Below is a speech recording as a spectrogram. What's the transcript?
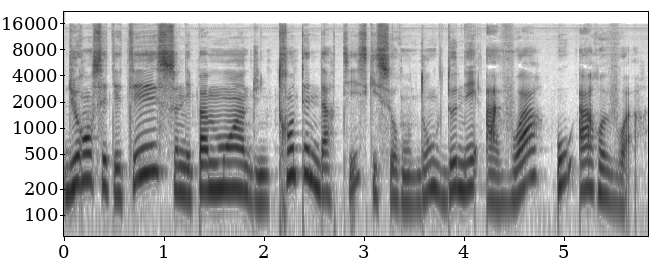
Durant cet été, ce n'est pas moins d'une trentaine d'artistes qui seront donc donnés à voir ou à revoir,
